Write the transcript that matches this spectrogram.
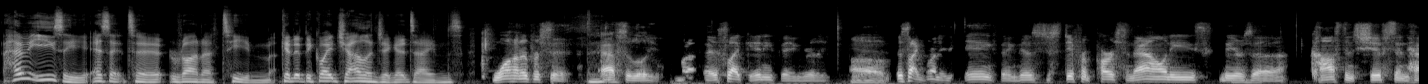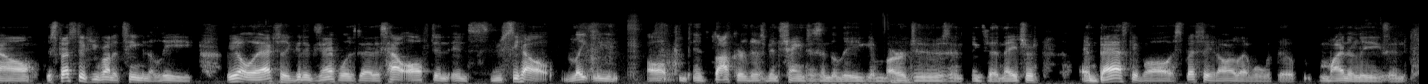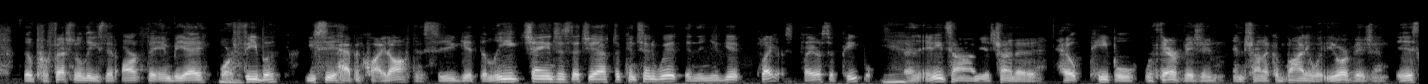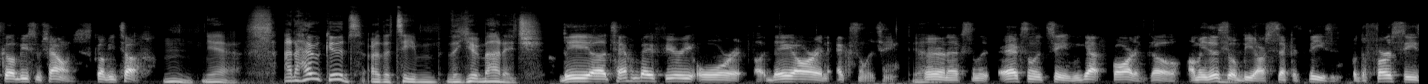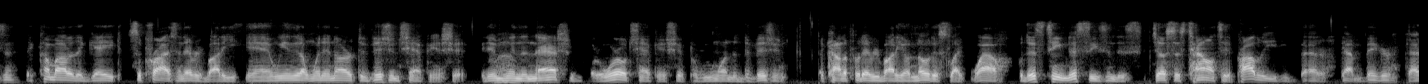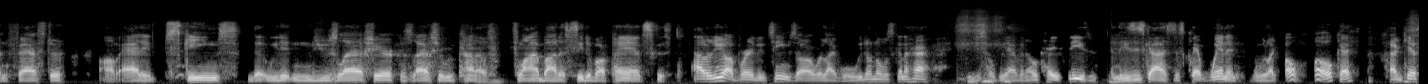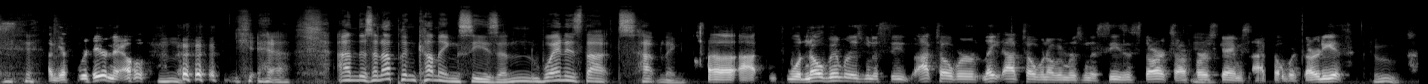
How easy is it to run a team? Can it be quite challenging at times? One hundred percent, absolutely. But it's like anything, really. Um, it's like running anything. There's just different personalities. There's uh, constant shifts in how, especially if you run a team in the league. You know, actually, a good example is that is how often in you see how lately all, in soccer there's been changes in the league and mergers and things of that nature. And basketball, especially at our level with the minor leagues and the professional leagues that aren't the NBA or FIBA, you see it happen quite often. So you get the league changes that you have to contend with, and then you get players. Players are people. Yeah. And anytime you're trying to help people with their vision and trying to combine it with your vision, it's going to be some challenges. It's going to be tough. Mm, yeah. And how good are the team that you manage? The uh, Tampa Bay Fury, or uh, they are an excellent team. Yeah. They're an excellent, excellent team. We got far to go. I mean, this will be our second season, but the first season they come out of the gate surprising everybody, and we ended up winning our division championship. We didn't Wow. win the national or the world championship, but we won the division. It kind of put everybody on notice, like, wow, but this team this season is just as talented, probably even better. Gotten bigger, gotten faster um, added schemes that we didn't use last year because last year we kind of flying by the seat of our pants because I don't know how brand new teams are. We're like, well, we don't know what's going to happen. We just hope we have an okay season. And these, these guys just kept winning. And we're like, oh, oh, okay. I guess I guess we're here now. Yeah. And there's an up and coming season. When is that happening? Uh, I, well, November is when the season, October, late October, November is when the season starts. Our first game is October 30th.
